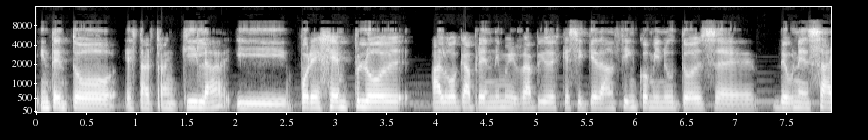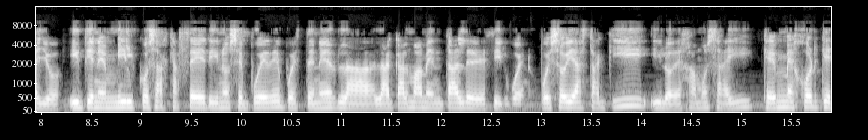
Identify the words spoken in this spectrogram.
intento estar tranquila y, por ejemplo, algo que aprendí muy rápido es que si quedan cinco minutos eh, de un ensayo y tienen mil cosas que hacer y no se puede, pues tener la, calma mental de decir, bueno, pues hoy hasta aquí y lo dejamos ahí, que es mejor que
